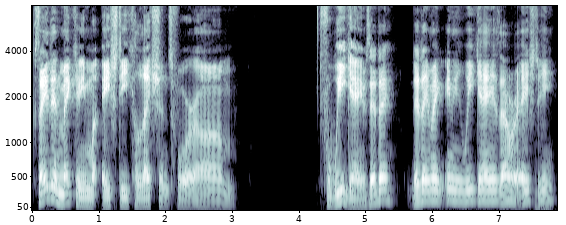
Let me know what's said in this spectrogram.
cuz they didn't make any HD collections for um for Wii games, did they? Did they make any Wii games that were HD?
